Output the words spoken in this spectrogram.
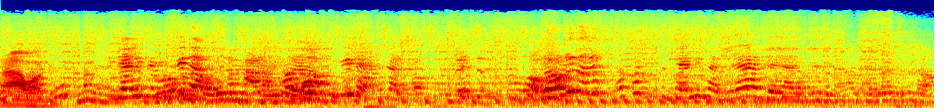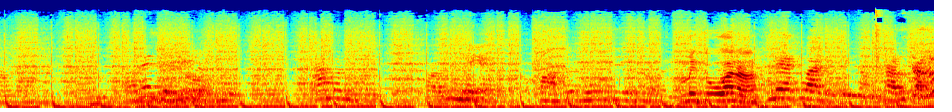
हाँ वहाँ मम्मी तू हुआ ना? चलो चलो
